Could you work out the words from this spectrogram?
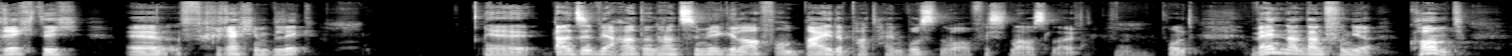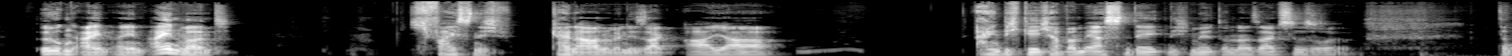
richtig äh, frechen Blick. Äh, dann sind wir Hand in Hand zu mir gelaufen und beide Parteien wussten, worauf es hinausläuft. Mhm. Und wenn dann dann von ihr kommt irgendein ein Einwand, ich weiß nicht, keine Ahnung, wenn ihr sagt, ah ja, eigentlich gehe ich aber am ersten Date nicht mit und dann sagst du so, dann,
